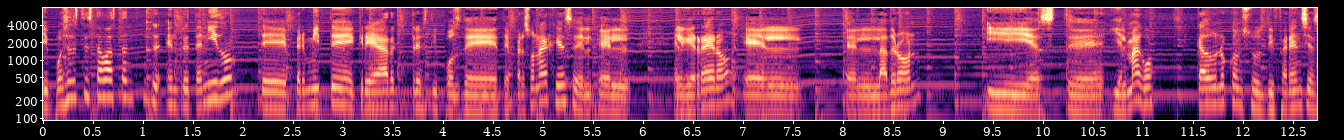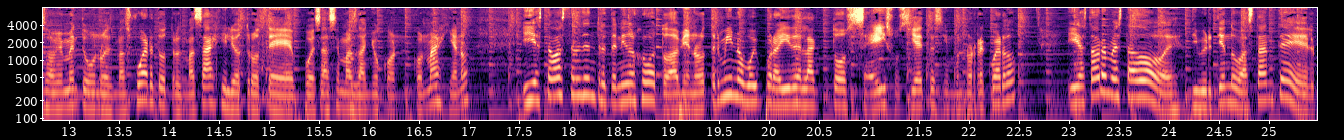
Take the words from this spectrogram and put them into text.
Y pues este está bastante entretenido, te permite crear tres tipos de, personajes, el, guerrero, el, el ladrón y, este, y el mago cada uno con sus diferencias, obviamente uno es más fuerte, otro es más ágil y otro te pues hace más daño con, magia, ¿no? Y está bastante entretenido el juego, todavía no lo termino, voy por ahí del acto 6 o 7 si mal no recuerdo. Y hasta ahora me he estado eh, divirtiendo bastante.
